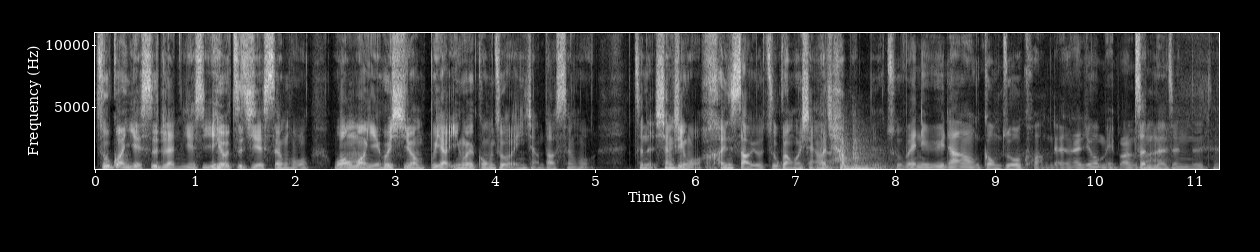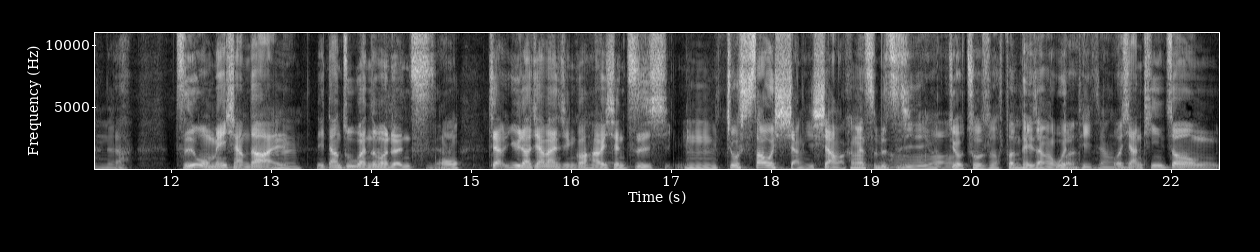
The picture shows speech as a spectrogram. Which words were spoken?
主管也是人，也是也有自己的生活，往往也会希望不要因为工作而影响到生活。真的相信我，很少有主管会想要加班的，除非你遇到那种工作狂的，那就没办法。真的，真的，真的。只是我没想到，哎，你当主管这么仁慈哦，这样遇到加班情况还会先自省。嗯，就稍微想一下嘛，看看是不是自己有就做出分配上的问题。这样，我想听众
